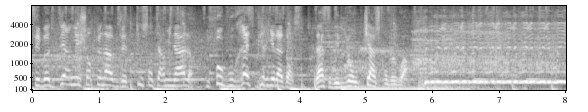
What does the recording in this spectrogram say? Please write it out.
C'est votre dernier championnat, vous êtes tous en terminale. Il faut que vous respiriez la danse. Là, c'est des lions en cage qu'on veut voir. Du bruit, du bruit, du bruit, du bruit, du bruit, du bruit, du bruit, du bruit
